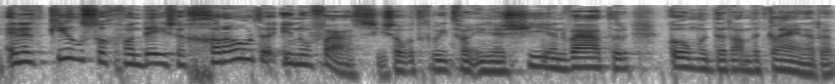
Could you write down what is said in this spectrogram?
En het kielzog van deze grote innovaties... op het gebied van energie en water komen er dan de kleinere.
